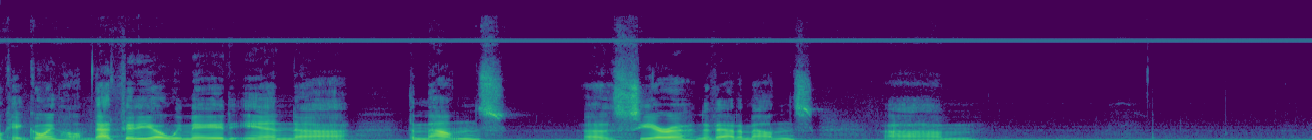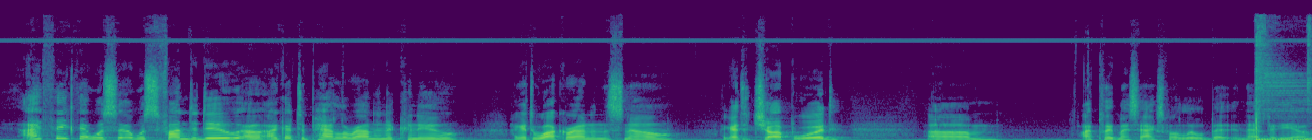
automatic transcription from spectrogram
Okay, going home. That video we made in uh, the mountains, uh, Sierra Nevada mountains. Um, I think that was that was fun to do. Uh, I got to paddle around in a canoe. I got to walk around in the snow. I got to chop wood. Um, I played my saxophone a little bit in that video.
